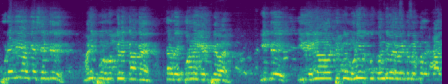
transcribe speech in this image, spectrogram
உடனே அங்கே சென்று மணிப்பூர் மக்களுக்காக தன்னுடைய குரலை எழுப்பியவர். இன்று இது எல்லாவற்றுக்கும் முடிவுக்கு கொண்டு வர வேண்டும் என்பதற்காக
